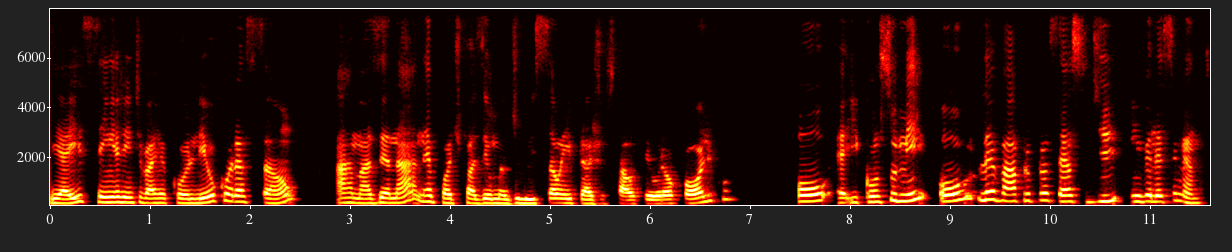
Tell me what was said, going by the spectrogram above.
E aí sim a gente vai recolher o coração, armazenar, né? Pode fazer uma diluição aí para ajustar o teor alcoólico, ou é, e consumir, ou levar para o processo de envelhecimento.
